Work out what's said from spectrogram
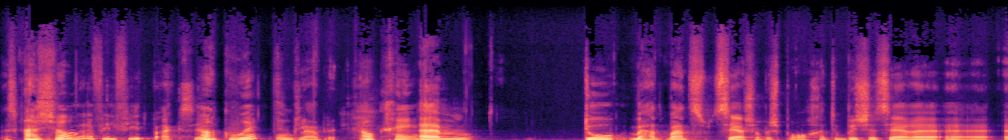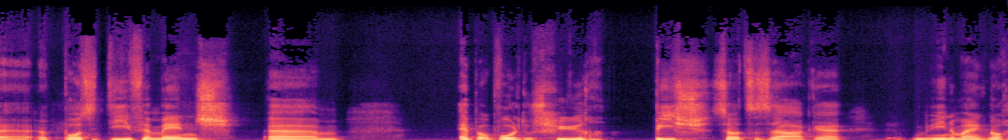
Es Mhm. Ah, gibt schon? viel Feedbacks. Ja. Ah, gut. Unglaublich. Okay. Ähm, du, wir haben es sehr schon besprochen, du bist ein sehr äh, äh, äh, positiver Mensch, ähm, eben obwohl du schüch bist, sozusagen, meiner Meinung nach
